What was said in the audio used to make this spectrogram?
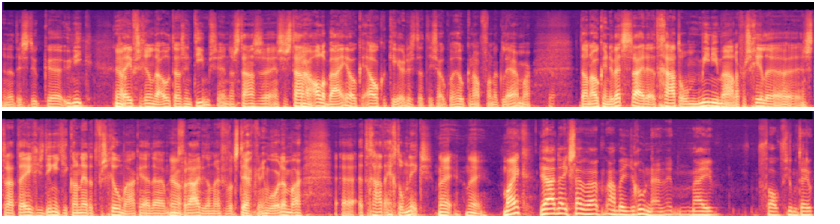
En dat is natuurlijk eh, uniek. Ja. Twee verschillende auto's en teams. En, daar staan ze, en ze staan Ja. er allebei, ook elke keer. Dus dat is ook wel heel knap van Leclerc. Maar dan ook in de wedstrijden. Het gaat om minimale verschillen. Eh, Een strategisch dingetje kan net het verschil maken. Ja, daar moet Ja. Ferrari dan even wat sterker in worden. Maar eh, het gaat echt om niks. nee, nee. Mike? Ja, nee, ik sluit aan bij Jeroen. En mij viel meteen.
